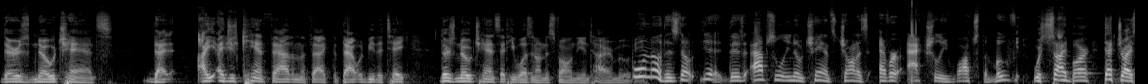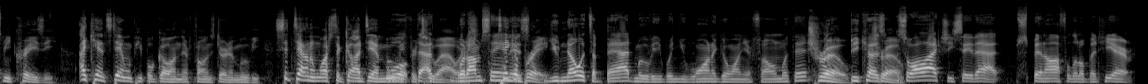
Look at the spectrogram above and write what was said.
There's no chance that I, I just can't fathom the fact that that would be the take. There's no chance that he wasn't on his phone the entire movie. Well, no, there's no, yeah, there's absolutely no chance John has ever actually watched the movie. Which sidebar? That drives me crazy. I can't stand when people go on their phones during a movie. Sit down and watch the goddamn movie well, for that- two hours. What I'm saying take is, a break. you know, it's a bad movie when you want to go on your phone with it. True, Because true. so I'll actually say that spin off a little bit here.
